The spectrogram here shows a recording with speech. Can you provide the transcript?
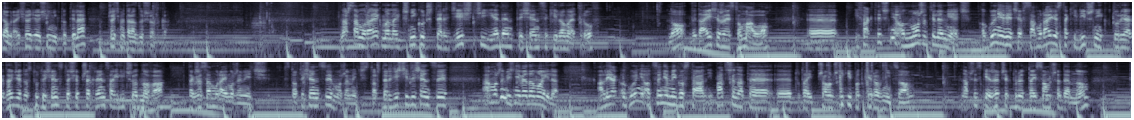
Dobra, jeśli chodzi o silnik, to tyle. Przejdźmy teraz do środka. Nasz samurajek ma na liczniku 41 tysięcy kilometrów. No, wydaje się, że jest to mało. E, I faktycznie on może tyle mieć. Ogólnie wiecie, w samuraju jest taki licznik, który jak dojdzie do 100 tysięcy, to się przekręca i liczy od nowa. Także samuraj może mieć 100 tysięcy, może mieć 140 tysięcy, a może mieć nie wiadomo ile. Ale jak ogólnie oceniam jego stan i patrzę na te e, tutaj przełączniki pod kierownicą, na wszystkie rzeczy, które tutaj są przede mną,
